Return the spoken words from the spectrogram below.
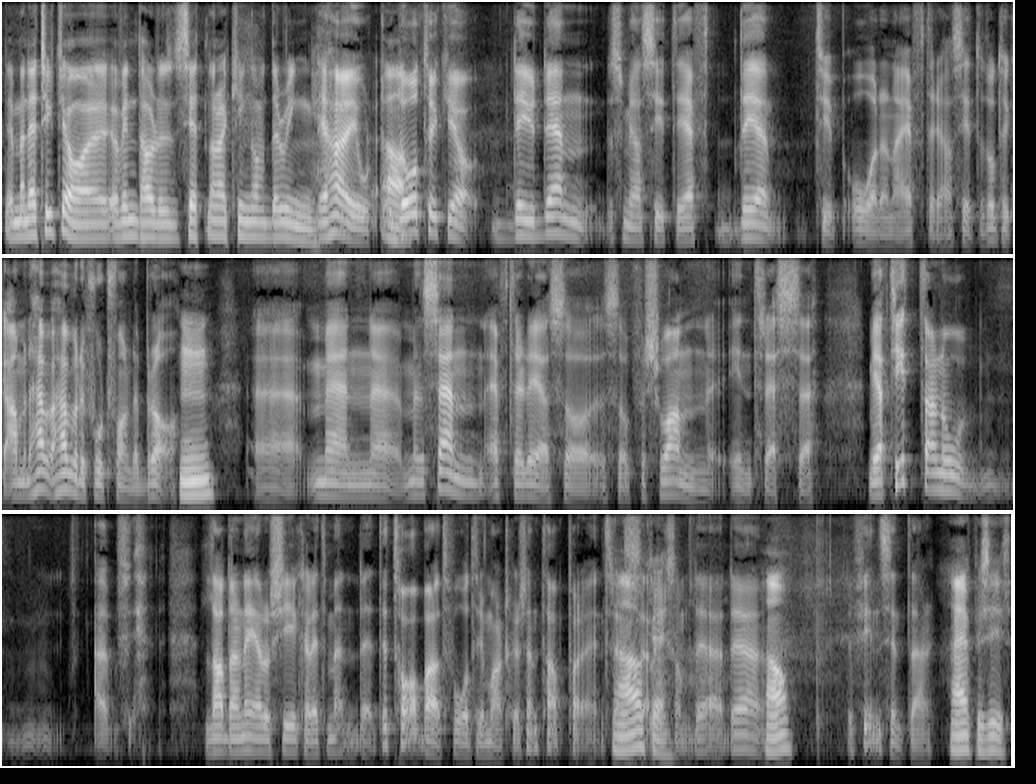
Det, men det tyckte jag, jag vet inte, har du sett några King of the Ring? Det har jag gjort. Ja. Och då tycker jag, det är ju den som jag sitter i efter, det är typ åren efter jag har suttit. Då tycker jag, ah, men det här, här var det fortfarande bra. Mm. Eh, men, eh, men sen efter det så, så försvann intresse. Men jag tittar nog, äh, laddar ner och kikar lite, men det, det tar bara två, tre matcher, sen tappar jag intresse. Ja, okej. liksom. det, det, Ja, det finns inte där. nej precis.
